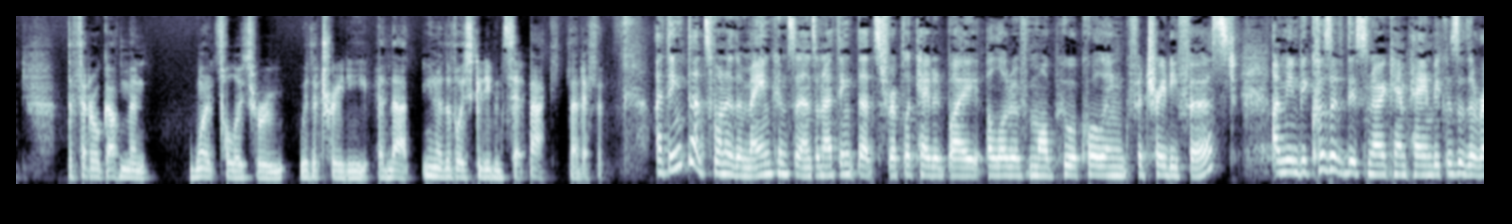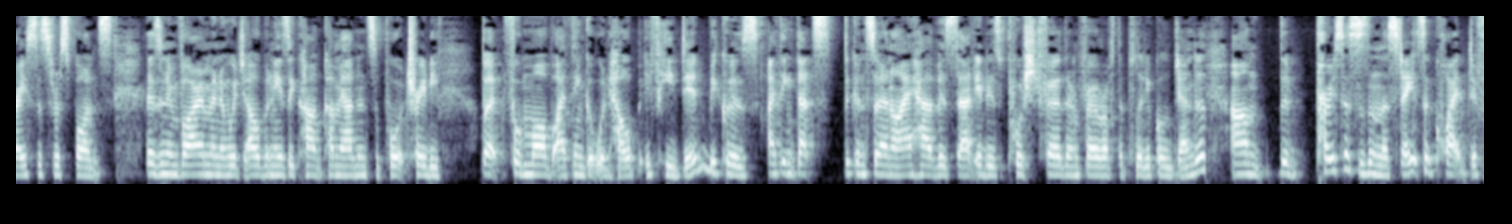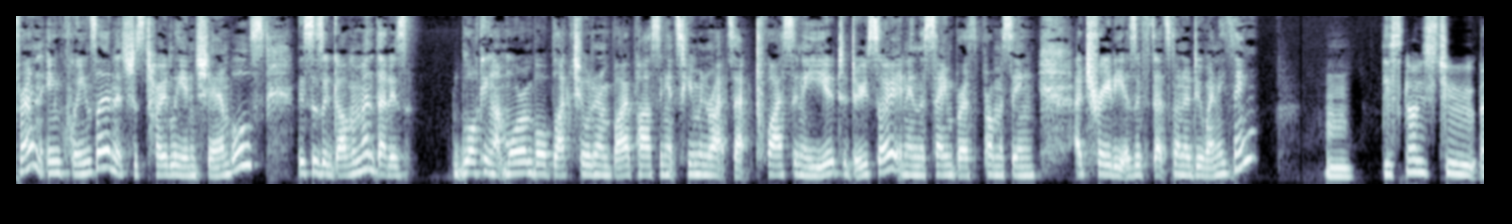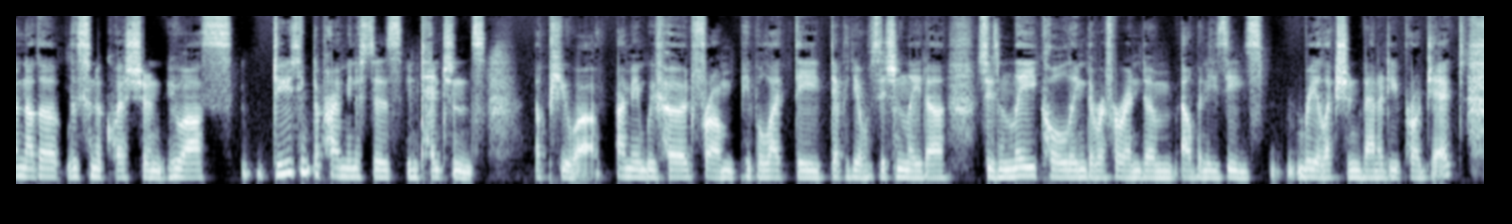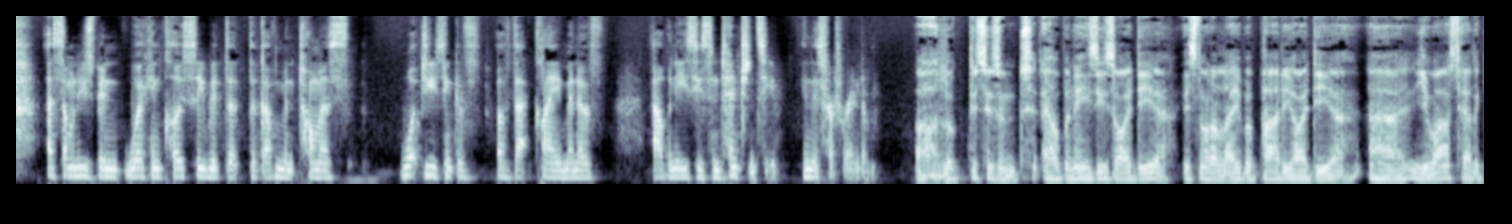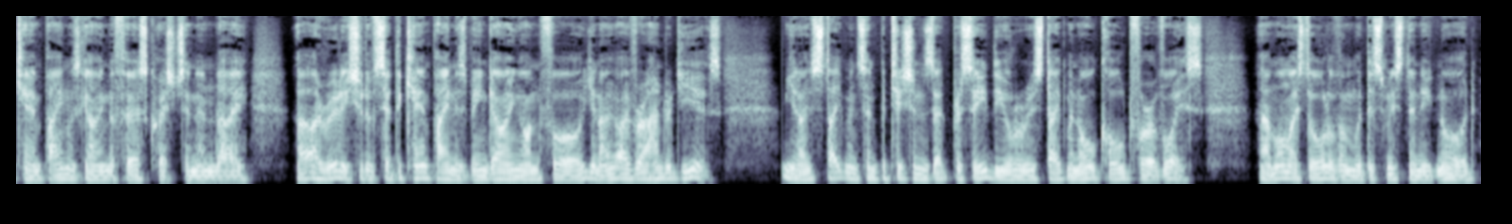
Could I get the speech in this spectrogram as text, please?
the federal government won't follow through with a treaty and that, you know, the voice could even set back that effort? I think that's one of the main concerns. And I think that's replicated by a lot of mob who are calling for treaty first. I mean, because of this no campaign, because of the racist response, there's an environment in which Albanese can't come out and support treaty. But for Mob, I think it would help if he did, because I think that's the concern I have is that it is pushed further and further off the political agenda. Um, the processes in the states are quite different. In Queensland, it's just totally in shambles. This is a government that is locking up more and more black children and bypassing its Human Rights Act twice in a year to do so, and in the same breath promising a treaty as if that's going to do anything. Mm. This goes to another listener question who asks Do you think the Prime Minister's intentions are pure. I mean, we've heard from people like the Deputy Opposition Leader, Susan Lee, calling the referendum Albanese's re election vanity project. As someone who's been working closely with the, the government, Thomas, what do you think of, of that claim and of Albanese's intentions here in this referendum? Oh, look, this isn't Albanese's idea. It's not a Labor Party idea. Uh, you asked how the campaign was going, the first question, and I uh, I really should have said the campaign has been going on for, you know, over 100 years. You know, statements and petitions that precede the Uluru Statement all called for a voice. Um, almost all of them were dismissed and ignored.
